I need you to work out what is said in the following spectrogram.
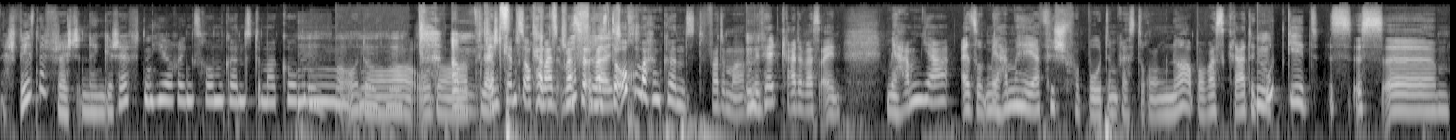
ich weiß nicht, vielleicht in den Geschäften hier ringsrum könntest du mal gucken. Mhm, oder oder Ähm, vielleicht kannst- kennst du auch kannst was, du was, was du auch machen könntest. Warte mal, Mhm. mir fällt gerade was ein. Wir haben ja, also wir haben hier ja Fischverbot im Restaurant, ne? Aber was gerade Mhm. gut geht, ist, ist, ähm,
